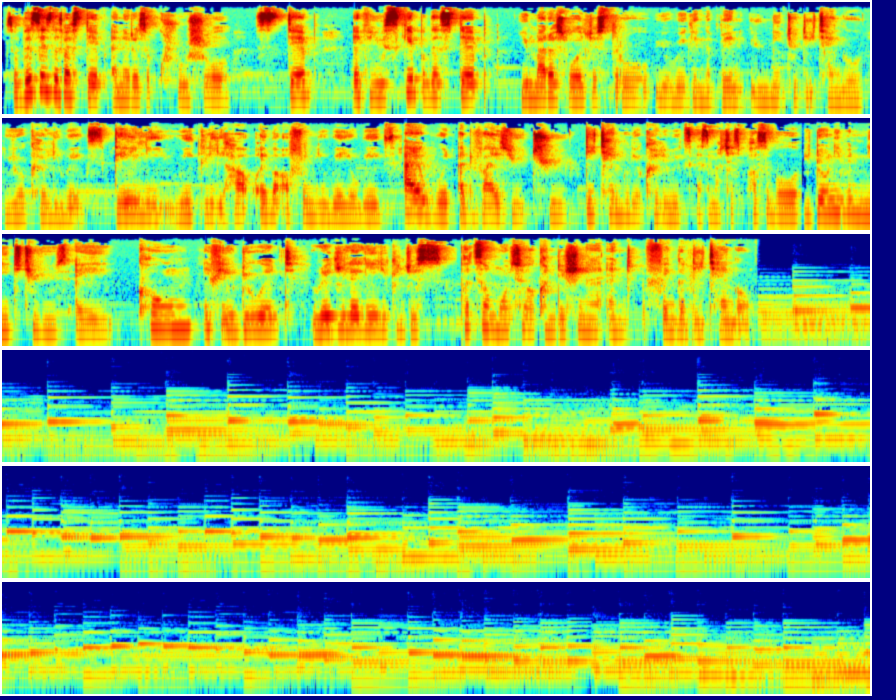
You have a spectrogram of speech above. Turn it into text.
So this is the first step and it is a crucial step. If you skip this step, you might as well just throw your wig in the bin. You need to detangle your curly wigs daily, weekly, however often you wear your wigs. I would advise you to detangle your curly wigs as much as possible. You don't even need to use a comb. If you do it regularly, you can just put some water or conditioner and finger detangle.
